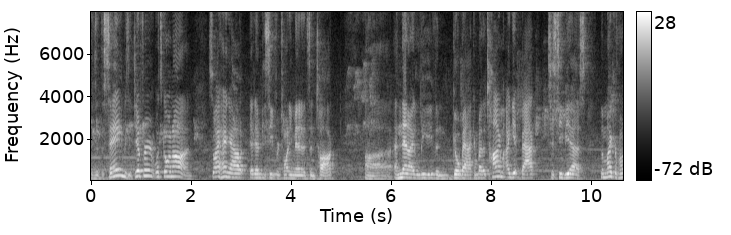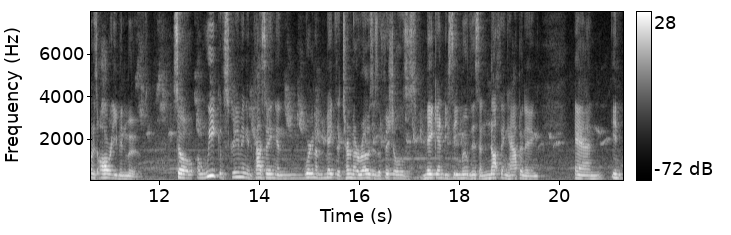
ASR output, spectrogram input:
is it the same? Is it different? What's going on? So, I hang out at NBC for 20 minutes and talk uh, and then I leave and go back. And by the time I get back to CBS, the microphone has already been moved. So a week of screaming and cussing, and we're gonna make the Tournament of Roses officials make NBC move this, and nothing happening. And in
